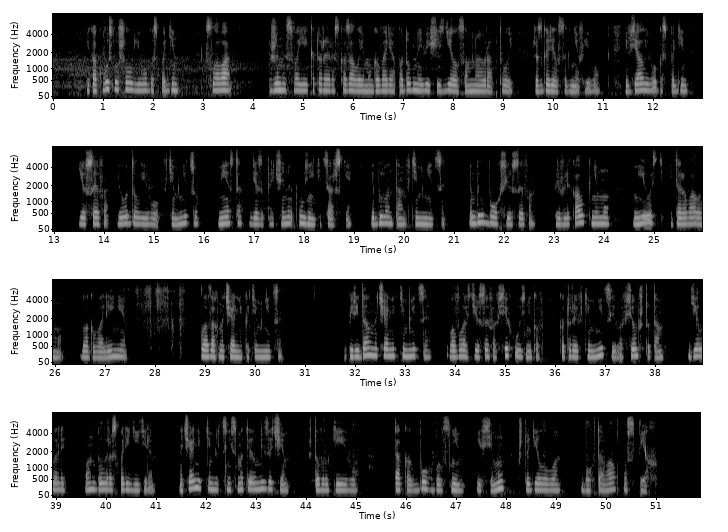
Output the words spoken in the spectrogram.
И как выслушал его господин слова жены своей, которая рассказала ему, говоря, подобные вещи сделал со мною раб твой, разгорелся гнев его. И взял его господин Йосефа и отдал его в темницу, место, где заключены узники царские, и был он там в темнице. И был Бог с Йосефом, привлекал к нему милость и даровал ему благоволение в глазах начальника темницы. И передал начальник темницы во власть Юсефа всех узников, которые в темнице и во всем, что там делали, он был распорядителем. Начальник темницы не смотрел ни зачем, что в руке его, так как Бог был с ним, и всему, что делал он, Бог давал успех.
